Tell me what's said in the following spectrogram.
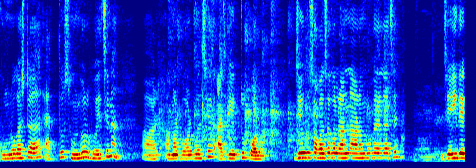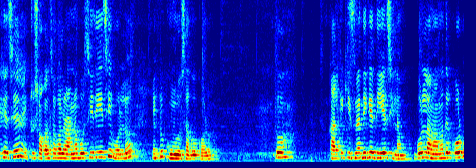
কুমড়ো গাছটা এত সুন্দর হয়েছে না আর আমার বর বলছে, আজকে একটু করো। যেহেতু সকাল সকাল রান্না আরম্ভ হয়ে গেছে, যেই দেখেছে, একটু সকাল সকাল রান্না বসিয়ে দিয়েছি, বলল, একটু কুমড়ো শাকও করো। তো কালকে কৃষ্ণাদিকে দিয়েছিলাম, বললাম, আমাদের করব?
